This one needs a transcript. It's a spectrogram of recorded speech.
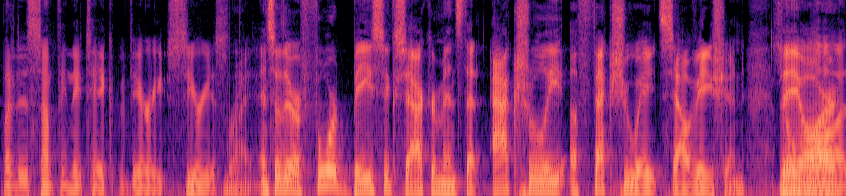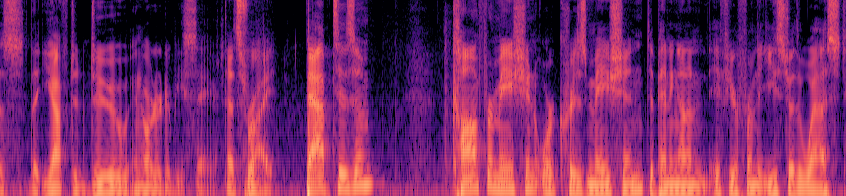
but it is something they take very seriously. Right. And so there are four basic sacraments that actually effectuate salvation. So they laws are, that you have to do in order to be saved. That's right. Baptism, confirmation or chrismation, depending on if you're from the east or the west,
